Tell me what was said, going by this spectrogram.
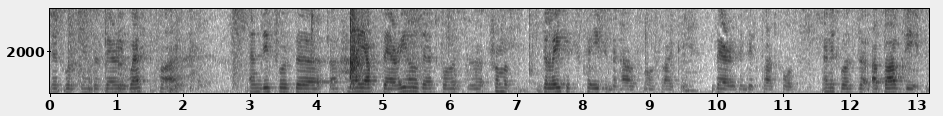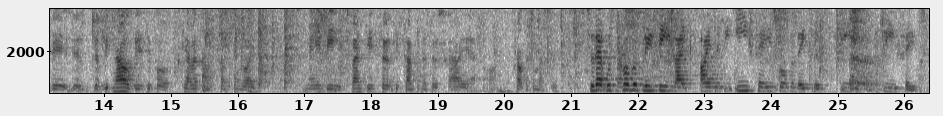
that was in the very west part, and this was the uh, high up burial that was uh, from the latest phase in the house, most likely buried in this platform, and it was uh, above the, the, the, the now visible skeleton, something like maybe 20, 30 centimeters high, uh, approximately. So that would probably be like either the E phase or the later D, D phase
